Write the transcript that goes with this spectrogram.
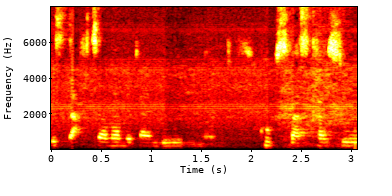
bist achtsamer mit deinem Leben und guckst, was kannst du,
